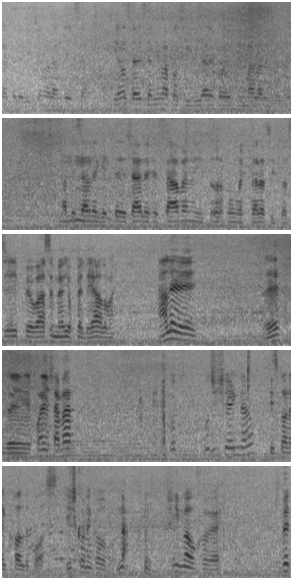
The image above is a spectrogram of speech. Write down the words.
La televisión holandesa. Quiero saber si hay una posibilidad de poder filmar la biblioteca. A pesar de que ustedes ya les saben y todo cómo está la situación. Sí, pero va a ser medio peleado. ¿eh? Dale. ¿Eh? ¿Le llamar? What, what's he saying now? He's gonna call the boss. He's calling call Nou, misschien mogen we. But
